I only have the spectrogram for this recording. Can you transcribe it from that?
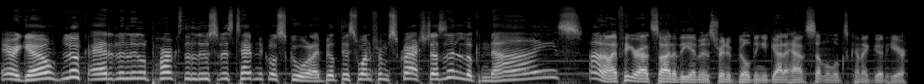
There we go. Look, I added a little park to the Lucidus Technical School. I built this one from scratch. Doesn't it look nice? I don't know. I figure outside of the administrative building, you gotta have something that looks kind of good here.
